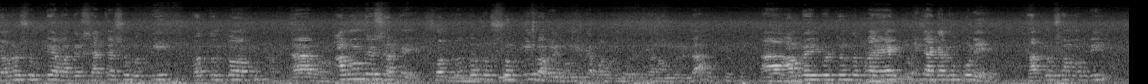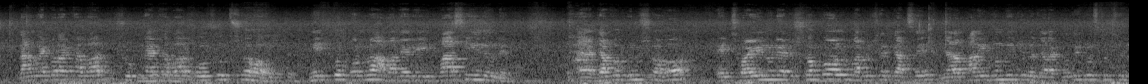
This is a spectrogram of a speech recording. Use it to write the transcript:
জনশক্তি, আমাদের স্বেচ্ছাসেবকী অত্যন্ত আনন্দের সাথে অত্যন্ত সক্রিয়ভাবে ভূমিকা পালন করেছে আলহামদুলিল্লাহ। আমরা এই পর্যন্ত প্রায় এক কোটি টাকার উপরে খাদ্য সামগ্রী রান্না করা খাবার, শুকনা খাবার, ওষুধ সহ নিত্য পণ্য আমাদের এই পাঁচ ইউনিয়নের যাবতীয় সহ এই ছয় ইউনিয়নের সকল মানুষের কাছে, যারা পানিবন্দী ছিল, যারা ক্ষতিগ্রস্ত ছিল,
